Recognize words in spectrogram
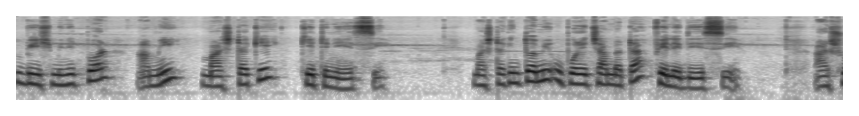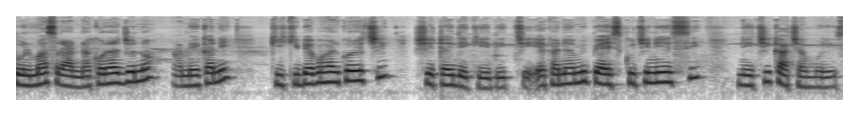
তো বিশ মিনিট পর আমি মাছটাকে কেটে নিয়ে এসেছি মাছটা কিন্তু আমি উপরের চামড়াটা ফেলে দিয়েছি। আর শোল মাছ রান্না করার জন্য আমি এখানে কি কি ব্যবহার করেছি সেটাই দেখিয়ে দিচ্ছি। এখানে আমি পেঁয়াজ কুচি নিয়েছি নিয়েছি কাঁচামরিচ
